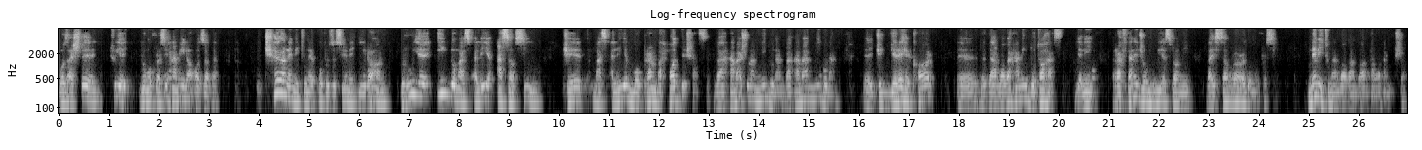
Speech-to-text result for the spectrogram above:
گذشته توی دموکراسی همه اینا آزادن. چرا نمی‌تونه اپوزیسیون ایران روی این دو مسئله اساسی که مسئله مبرم و حادش هست و همشون هم می‌دونن و همه هم می‌دونن که گره کار در واقع همین دوتا هست. یعنی رفتن جمهوری اسلامی و استقرار دموکراسی. نمی‌تونن واقعا با هم هماهنگ بشن.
